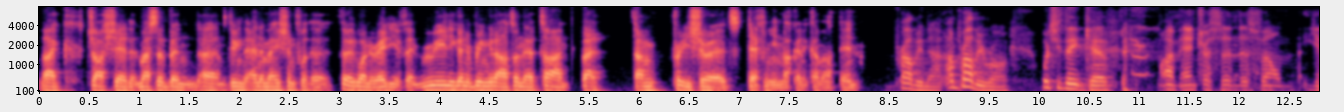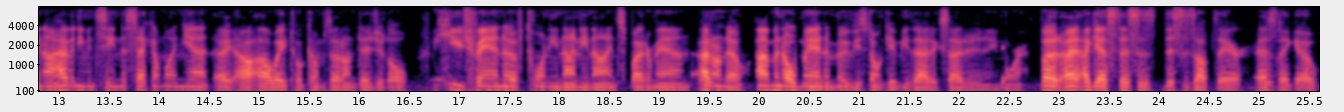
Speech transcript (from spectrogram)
like Josh said. It must have been um, doing the animation for the third one already. If they're really going to bring it out on that time, but I'm pretty sure it's definitely not going to come out then. Probably not. I'm probably wrong. What do you think, Kev? I'm interested in this film. You know, I haven't even seen the second one yet. I, I'll, I'll wait till it comes out on digital. Huge fan of 2099 Spider-Man. I don't know. I'm an old man, and movies don't get me that excited anymore. But I, I guess this is this is up there as they go.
